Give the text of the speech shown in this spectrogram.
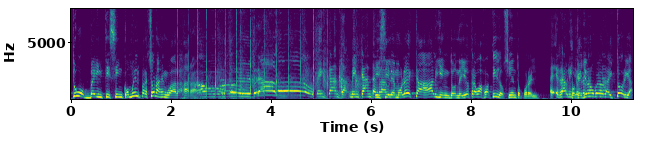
tuvo 25 mil personas en Guadalajara. ¡Bravo! Me encanta, me encanta. Y si Raúl. le molesta a alguien donde yo trabajo aquí, lo siento por él. Eh, Raúl, y yo Porque yo, no veo final- la historia.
